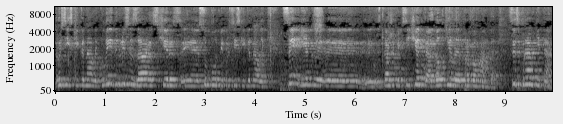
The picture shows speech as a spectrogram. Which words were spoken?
російські канали, коли я дивлюся зараз через е, супутник російські канали, це як е, е, каже Колісніченко, оголтіла пропаганда. Це справді так.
